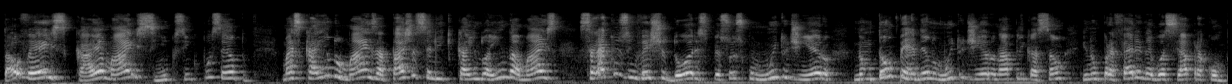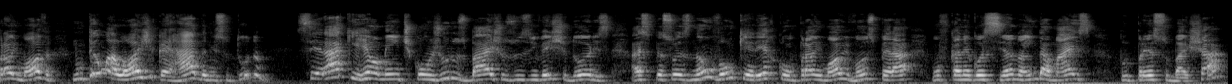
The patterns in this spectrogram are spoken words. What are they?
Talvez, caia mais, 5, 5%. Mas caindo mais, a taxa Selic caindo ainda mais, será que os investidores, pessoas com muito dinheiro, não estão perdendo muito dinheiro na aplicação e não preferem negociar para comprar o imóvel? Não tem uma lógica errada nisso tudo? Será que realmente com juros baixos os investidores, as pessoas não vão querer comprar o imóvel e vão esperar, vão ficar negociando ainda mais para o preço baixar?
